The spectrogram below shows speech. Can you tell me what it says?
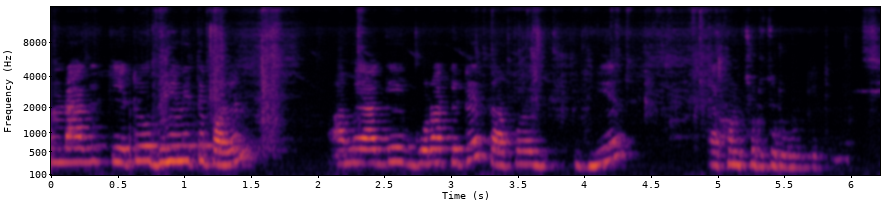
আপনারা আগে কেটেও ধুয়ে নিতে পারেন। আমি আগে গোড়া কেটে তারপরে ধুয়ে এখন ছোটো ছোটো করে কেটে নিচ্ছি।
